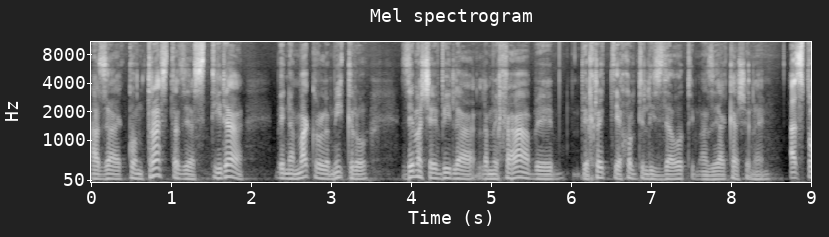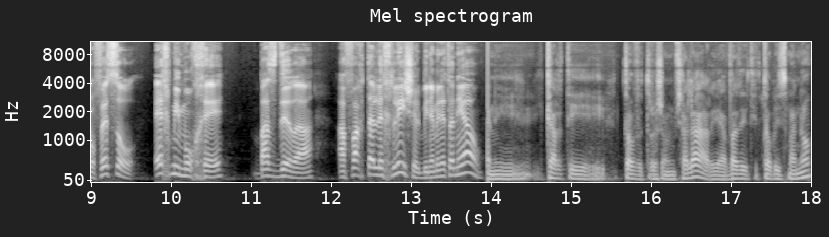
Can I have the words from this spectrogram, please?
אז הקונטרסט הזה, הסתירה בין המקרו למיקרו, זה מה שהביא למחאה, ובהחלט יכולתי להזדהות עם הזעקה שלהם. אז פרופסור, איך ממוחה, בשדרה, הפכת לכלי של בנימין נתניהו? אני הכרתי טוב את ראש הממשלה, הרי עבדתי איתו בזמנו,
